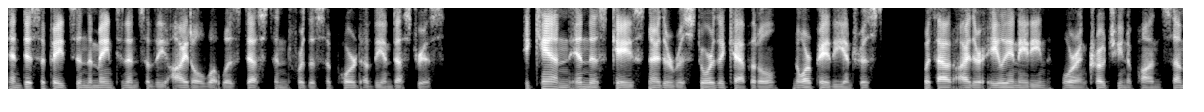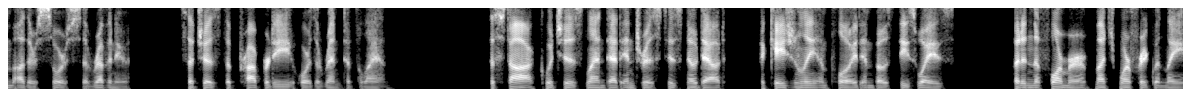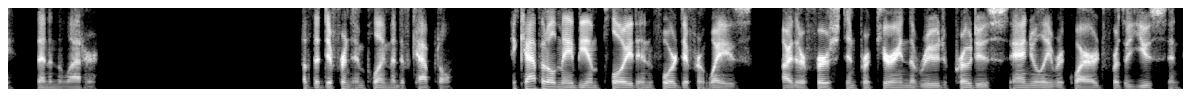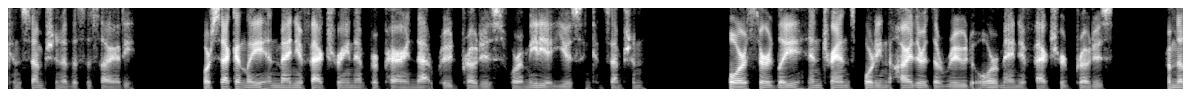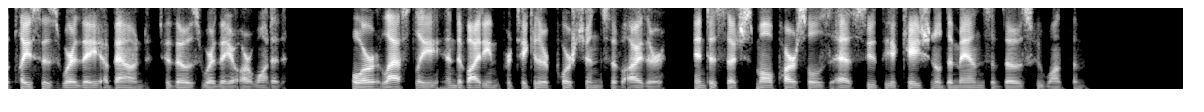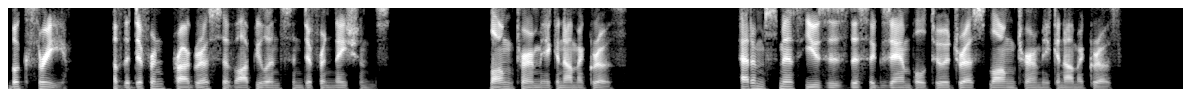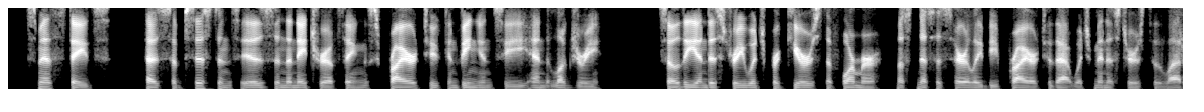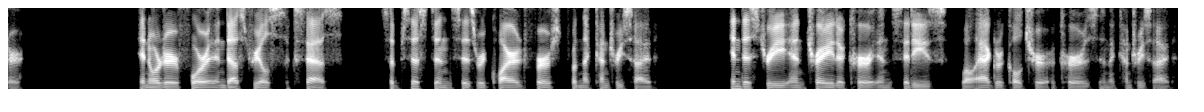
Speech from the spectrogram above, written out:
and dissipates in the maintenance of the idle what was destined for the support of the industrious. He can, in this case, neither restore the capital nor pay the interest without either alienating or encroaching upon some other source of revenue, such as the property or the rent of the land. The stock, which is lent at interest, is no doubt occasionally employed in both these ways, but in the former much more frequently than in the latter. Of the different employment of capital. A capital may be employed in four different ways, either first in procuring the rude produce annually required for the use and consumption of the society, or secondly in manufacturing and preparing that rude produce for immediate use and consumption, or thirdly in transporting either the rude or manufactured produce from the places where they abound to those where they are wanted, or lastly in dividing particular portions of either into such small parcels as suit the occasional demands of those who want them. Book 3 of the different progress of opulence in different nations. Long term economic growth. Adam Smith uses this example to address long term economic growth. Smith states, as subsistence is in the nature of things prior to conveniency and luxury, so the industry which procures the former must necessarily be prior to that which ministers to the latter. In order for industrial success, subsistence is required first from the countryside. Industry and trade occur in cities while agriculture occurs in the countryside.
